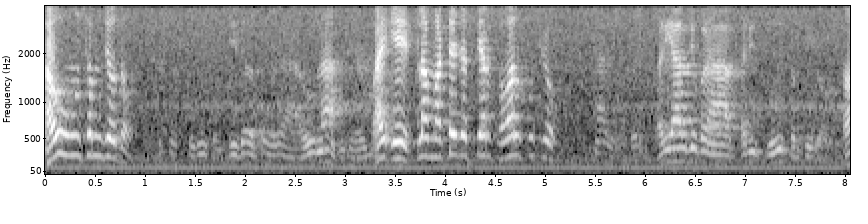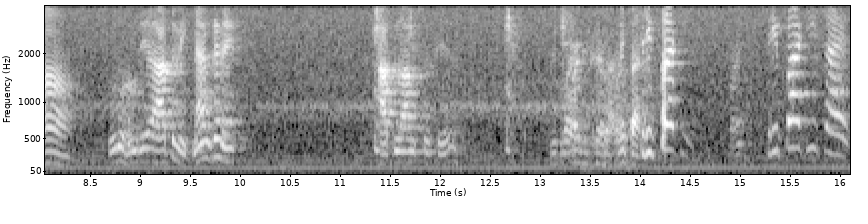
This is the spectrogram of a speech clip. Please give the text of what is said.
આવું હું સમજો તો. ભાઈ એટલા માટે જ અત્યારે સવાલ પૂછ્યો. ફરી આવજો પણ ફરી શું સમજી દો પૂરું સમજી આ તો વિજ્ઞાન છે ને. આપનું નામ શું છે? ત્રિપાઠી. ત્રિપાઠી. સાહેબ.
